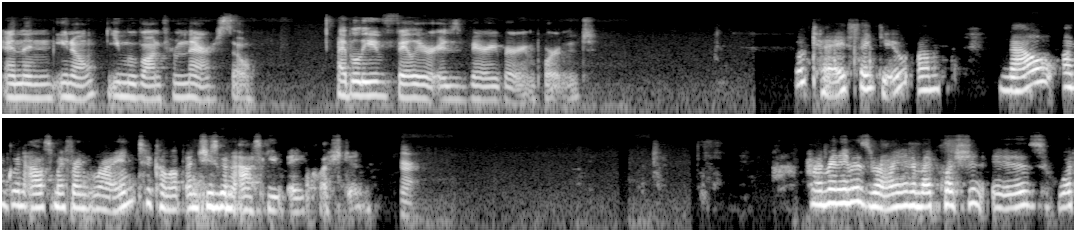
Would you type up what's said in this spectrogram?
and then you know you move on from there. So i believe failure is very very important. Okay thank you. Um now i'm going to ask my friend ryan to come up and she's going to ask you a question sure Hi, my name is Ryan, and my question is what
